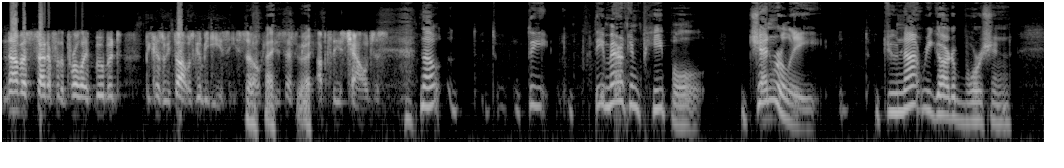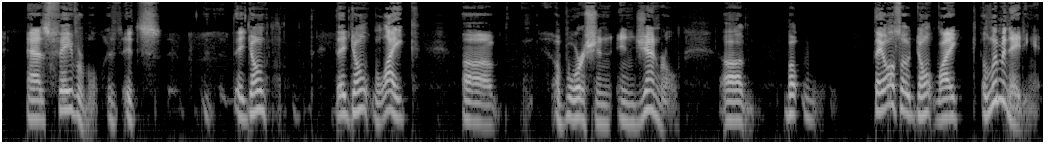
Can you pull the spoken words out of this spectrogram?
none of us signed up for the pro-life movement because we thought it was going to be easy. So right, you just have to right. be up to these challenges. Now, the the American people generally do not regard abortion as favorable. It's they don't they don't like uh, abortion in general, uh, but they also don't like eliminating it.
